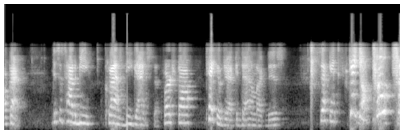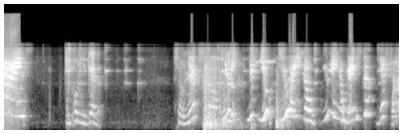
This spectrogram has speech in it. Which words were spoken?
Okay. This is how to be Class D gangster. First off, take your jacket down like this. Second, get your two chains and put them together. So next off, you, you, you, you ain't no, you ain't no gangster. Yes, I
